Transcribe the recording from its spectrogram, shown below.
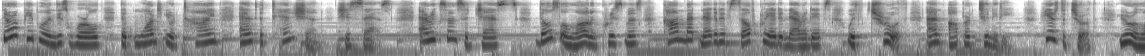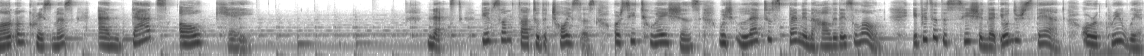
There are people in this world that want your time and attention, she says. Erickson suggests those alone on Christmas combat negative self created narratives with truth and opportunity. Here's the truth you're alone on Christmas, and that's okay. Next, give some thought to the choices or situations which led to spending the holidays alone. If it's a decision that you understand or agree with,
